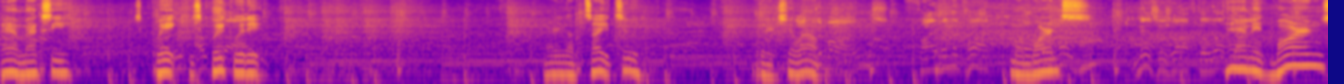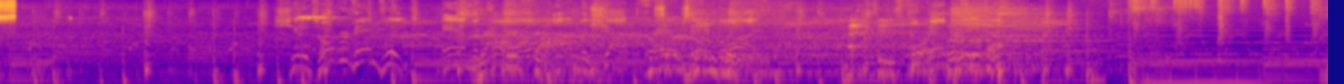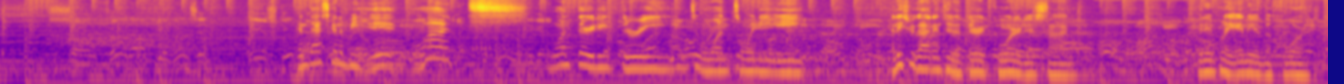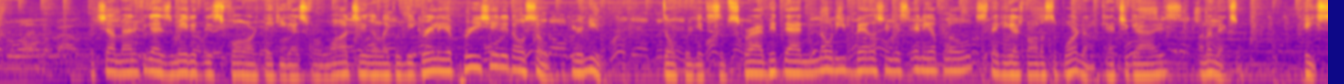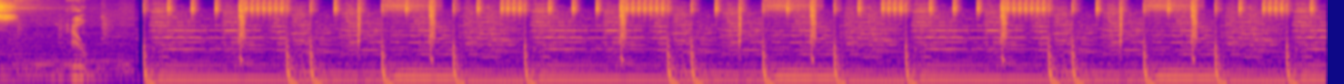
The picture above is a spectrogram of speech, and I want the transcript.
Damn, Maxey. He's quick. He's quick with it. Wearing up tight, too. Better chill out. To Barnes. Five on the clock. Come on, Barnes. Misses off the left Damn it, Barnes. Shoots over VanVleet. And the call on the shot sends him to the line. That's his fourth VanVleet. So Philadelphia wins it. And that's going to be it. What? 133 to 128. At least we got into the third quarter this time. We didn't play any of the fourth. But yeah, man, if you guys made it this far, thank you guys for watching. A like would be greatly appreciated. Also, if you're new, don't forget to subscribe, hit that noti bell so you miss any uploads. Thank you guys for all the support, and I'll catch you guys on the next one. Peace out.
